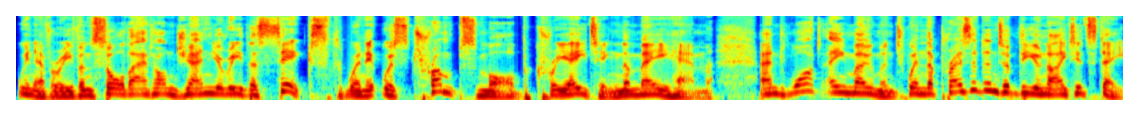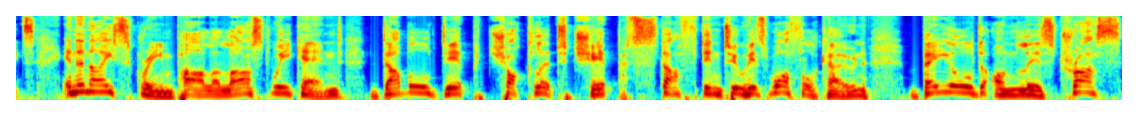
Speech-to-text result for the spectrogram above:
We never even saw that on January the 6th when it was Trump's mob creating the mayhem. And what a moment when the President of the United States, in an ice cream parlour last weekend, double dip chocolate chip stuffed into his waffle cone, bailed on Liz Truss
